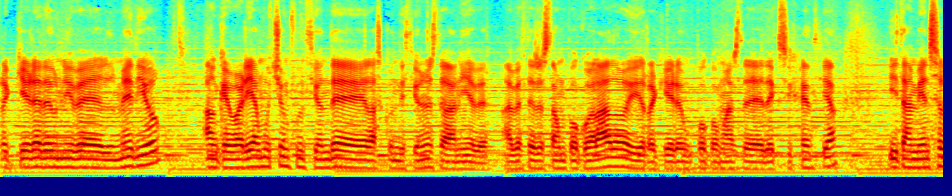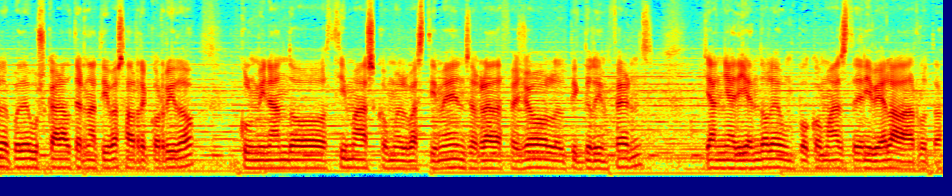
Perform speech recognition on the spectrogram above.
Requiere de un nivel medio, aunque varía mucho en función de las condiciones de la nieve. A veces está un poco helado y requiere un poco más de, exigencia y también se le puede buscar alternativas al recorrido, culminando cimas como el Bastiments, el Gra de Fejol, el Pic de l'Inferns y añadiéndole un poco más de nivel a la ruta.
